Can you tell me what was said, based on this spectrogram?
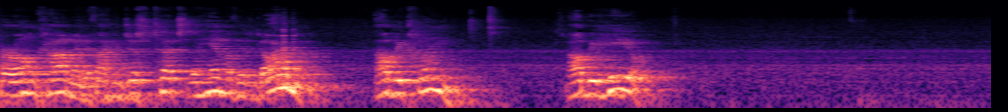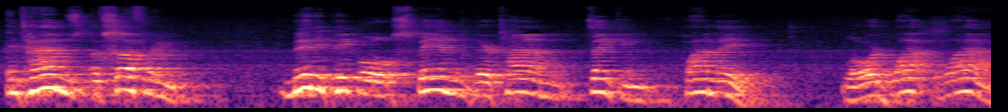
her own comment, if I can just touch the hem of his garment, I'll be clean. I'll be healed. In times of suffering, many people spend their time thinking, why me? Lord, why, why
